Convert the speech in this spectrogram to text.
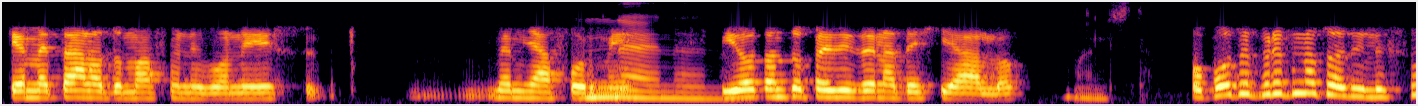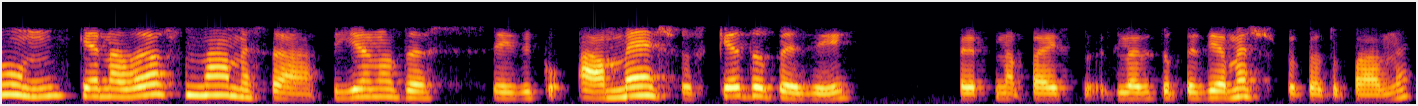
Και μετά να το μάθουν οι γονείς με μια αφορμή. Ναι, ναι, ναι. Ή όταν το παιδί δεν αντέχει άλλο. Μάλιστα. Οπότε πρέπει να το αντιληφθούν και να δράσουν άμεσα, πηγαίνοντας σε ειδικό. Αμέσως και το παιδί, πρέπει να πάει στο, δηλαδή το παιδί αμέσως πρέπει να το πάνε.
